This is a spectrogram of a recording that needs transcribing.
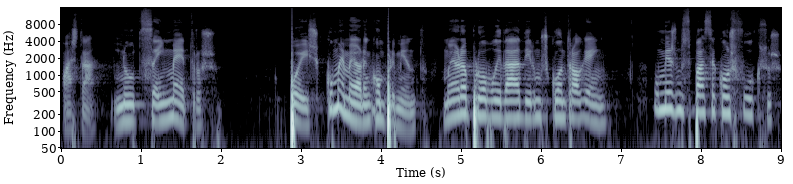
Lá está, no de 100 metros. Pois, como é maior em comprimento, maior a probabilidade de irmos contra alguém. O mesmo se passa com os fluxos.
